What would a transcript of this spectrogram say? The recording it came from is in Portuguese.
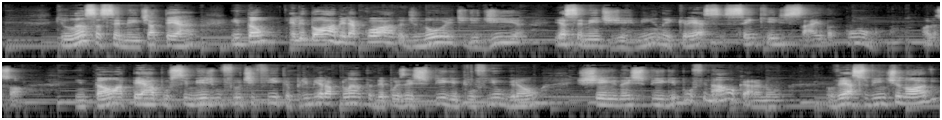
que lança semente à terra. Então, ele dorme, ele acorda de noite, de dia, e a semente germina e cresce sem que ele saiba como. Olha só. Então a terra por si mesmo frutifica. Primeiro a planta, depois a espiga e por fim o grão cheio na espiga. E por final, cara, no, no verso 29,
